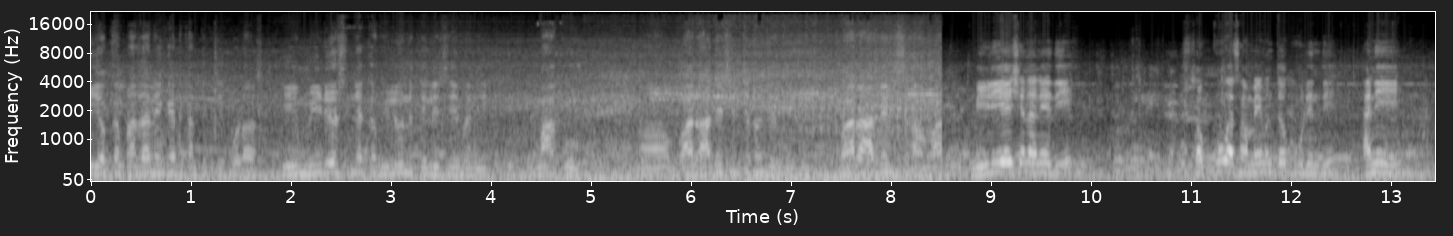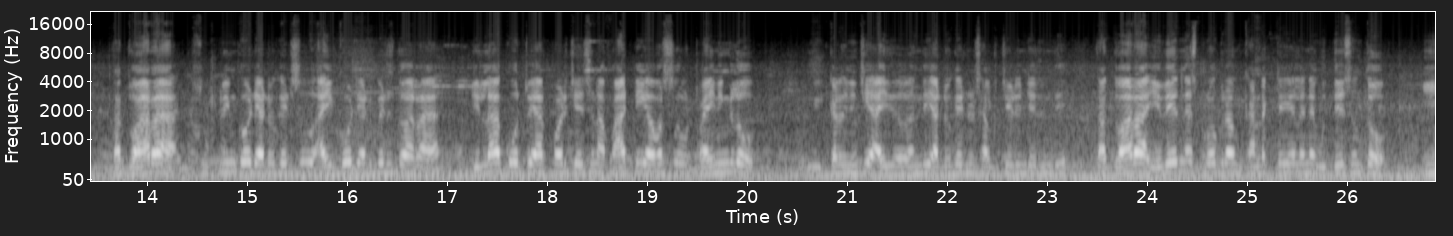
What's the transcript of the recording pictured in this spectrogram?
ఈ యొక్క ప్రధానికానికి అంతటికీ కూడా ఈ మీడియేషన్ యొక్క విలువను తెలియజేయమని మాకు వారు ఆదేశించడం జరిగింది. వారు ఆదేశ మీడియేషన్ అనేది తక్కువ సమయంతో కూడింది అని తద్వారా సుప్రీంకోర్టు అడ్వకేట్స్ హైకోర్టు అడ్వకేట్స్ ద్వారా జిల్లా కోర్టు ఏర్పాటు చేసిన ఫార్టీ అవర్స్ ట్రైనింగ్లో ఇక్కడ నుంచి ఐదు మంది అడ్వకేట్ను సెలెక్ట్ చేయడం జరిగింది. తద్వారా అవేర్నెస్ ప్రోగ్రామ్ కండక్ట్ చేయాలనే ఉద్దేశంతో ఈ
